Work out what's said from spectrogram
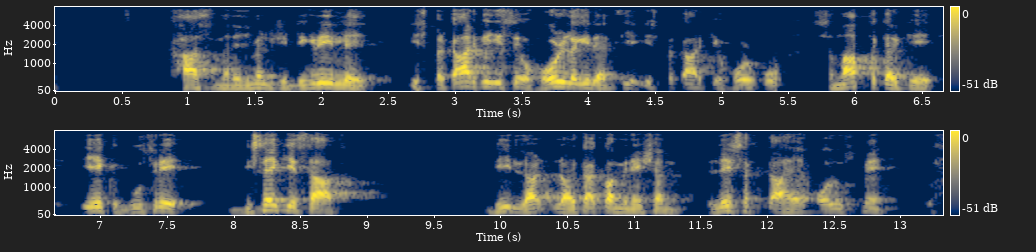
खास मैनेजमेंट की डिग्री ले इस प्रकार की जिसे होड़ लगी रहती है इस प्रकार के होड़ को समाप्त करके एक दूसरे विषय के साथ भी लड़का कॉम्बिनेशन ले सकता है और उसमें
